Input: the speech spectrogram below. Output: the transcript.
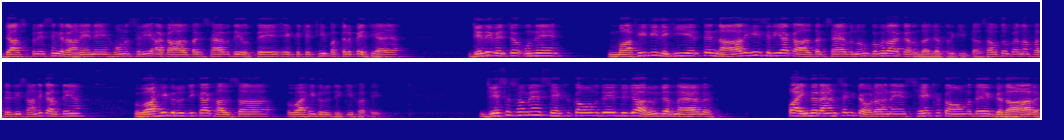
ਜਸਪ੍ਰੀਤ ਸਿੰਘ ਰਾਣੇ ਨੇ ਹੁਣ ਸ੍ਰੀ ਅਕਾਲ ਤਖਤ ਸਾਹਿਬ ਦੇ ਉੱਤੇ ਇੱਕ ਚਿੱਠੀ ਪੱਤਰ ਭੇਜਿਆ ਆ, ਜਿਹਦੇ ਵਿੱਚ ਉਹਨੇ ਮਾਫੀ ਵੀ ਲਿਖੀ ਹੈ ਤੇ ਨਾਲ ਹੀ ਸ੍ਰੀ ਅਕਾਲ ਤਖਤ ਸਾਹਿਬ ਨੂੰ ਗੁੰਮਰਾਹ ਕਰਨ ਦਾ ਯਤਨ ਕੀਤਾ। ਸਭ ਤੋਂ ਪਹਿਲਾਂ ਫਤਿਹ ਦੀ ਸਾਂਝ ਕਰਦੇ ਹਾਂ। ਵਾਹਿਗੁਰੂ ਜੀ ਕਾ ਖਾਲਸਾ, ਵਾਹਿਗੁਰੂ ਜੀ ਕੀ ਫਤਿਹ। ਜਿਸ ਸਮੇਂ ਸਿੱਖ ਕੌਮ ਦੇ ਜੁਝਾਰੂ ਜਰਨੈਲ ਭਾਈ ਨਰੈਣ ਸਿੰਘ ਚੌੜਾ ਨੇ ਸਿੱਖ ਕੌਮ ਦੇ ਗਦਾਰ,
